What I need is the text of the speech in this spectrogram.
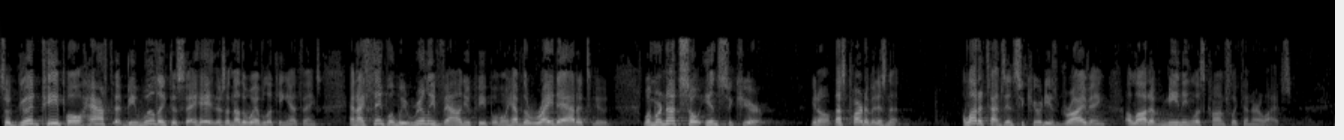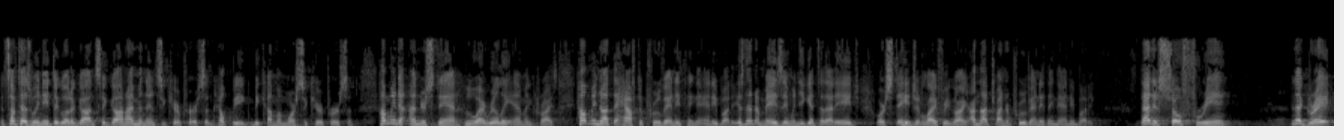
So good people have to be willing to say, hey, there's another way of looking at things. And I think when we really value people, when we have the right attitude, when we're not so insecure. You know, that's part of it, isn't it? A lot of times, insecurity is driving a lot of meaningless conflict in our lives. And sometimes we need to go to God and say, God, I'm an insecure person. Help me become a more secure person. Help me to understand who I really am in Christ. Help me not to have to prove anything to anybody. Isn't it amazing when you get to that age or stage in life where you're going, I'm not trying to prove anything to anybody? That is so freeing. Isn't that great?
